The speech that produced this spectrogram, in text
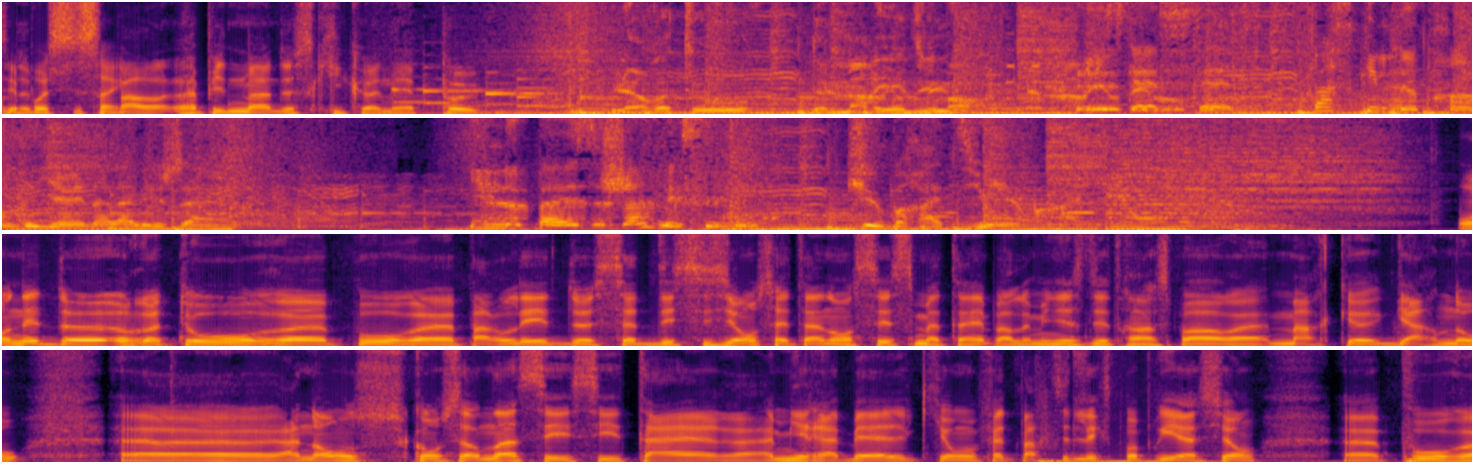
C'est pas si simple. Parle rapidement de ce qu'il connaît peu. Le retour de Mario Dumont. Jusqu'à 17, parce qu'il ne prend rien à la légère. Il ne pèse jamais ses mots. Cube Radio. On est de retour euh, pour euh, parler de cette décision. Ça a été annoncé ce matin par le ministre des Transports, euh, Marc Garneau. annonce concernant ces, terres à Mirabel qui ont fait partie de l'expropriation pour,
